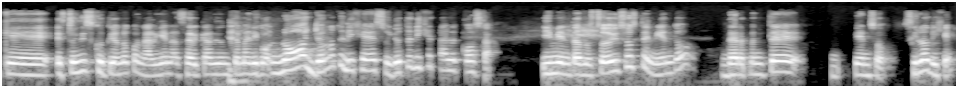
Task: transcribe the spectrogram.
que estoy discutiendo con alguien acerca de un tema y digo, no, yo no te dije eso, yo te dije tal cosa. Y mientras lo estoy sosteniendo, de repente pienso, sí lo dije.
